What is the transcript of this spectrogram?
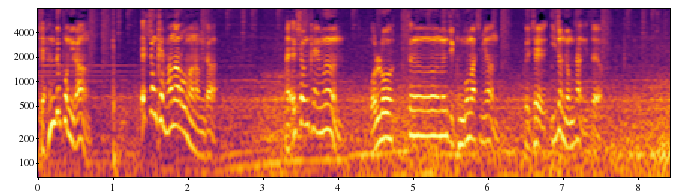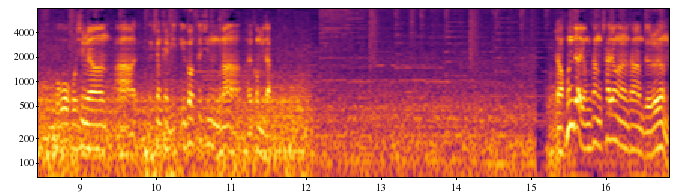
제 핸드폰이랑 액션캠 하나로만 합니다. 네, 액션캠은 뭘로 쓰는지 궁금하시면 그 제 이전 영상 있어요. 그거 보시면 아 액션캠 이- 이거 쓰시는구나 알 겁니다. 자 혼자 영상 촬영하는 사람들은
